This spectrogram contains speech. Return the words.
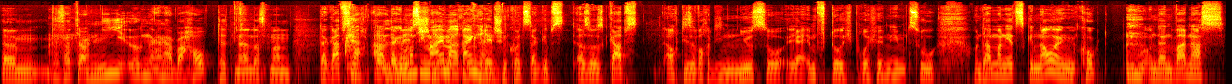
Ähm, das hat ja auch nie irgendeiner behauptet, ne, dass man Da gab es noch, da, alle da muss ich mal einmal kann. reingerätschen kurz. Da gibt's, also es gab auch diese Woche die News so, ja, Impfdurchbrüche nehmen zu. Und da hat man jetzt genauer hingeguckt und dann waren das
